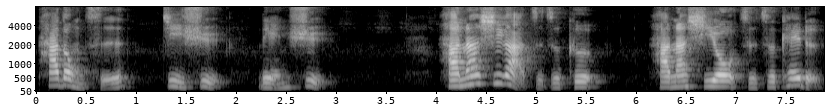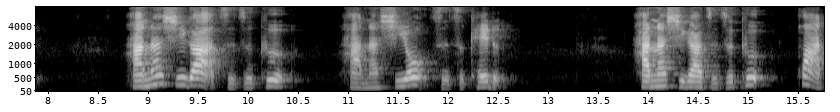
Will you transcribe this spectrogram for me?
他动词继续连续。話が続く、話を続ける。話が続く、話を続ける。話が続く、話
